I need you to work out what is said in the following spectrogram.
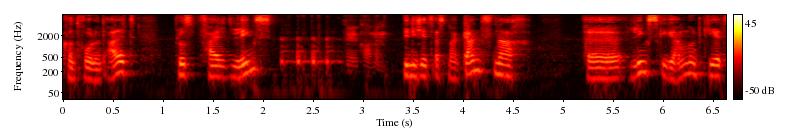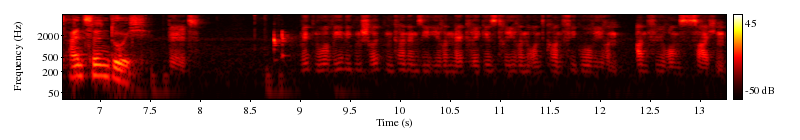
Ctrl und Alt plus Pfeil links Willkommen. bin ich jetzt erstmal ganz nach äh, links gegangen und gehe jetzt einzeln durch. Bild. Mit nur wenigen Schritten können Sie Ihren Mac registrieren und konfigurieren. Anführungszeichen.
